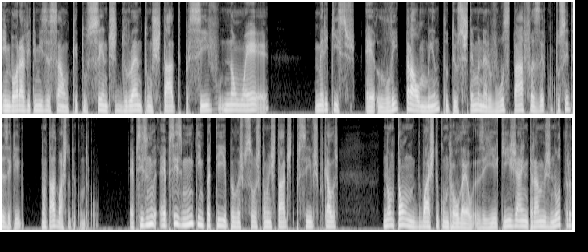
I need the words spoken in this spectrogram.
embora a vitimização que tu sentes durante um estado depressivo não é mariquices. É literalmente o teu sistema nervoso está a fazer com que tu sintas aquilo. Não está debaixo do teu controle. É preciso, é preciso muita empatia pelas pessoas que estão em estados depressivos porque elas não estão debaixo do controle delas. E aqui já entramos noutro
